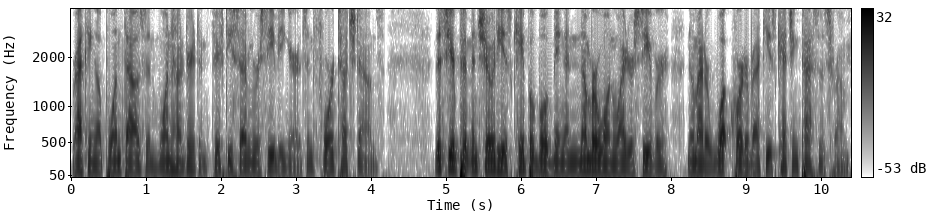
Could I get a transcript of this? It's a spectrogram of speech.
racking up 1,157 receiving yards and four touchdowns. This year, Pittman showed he is capable of being a number one wide receiver, no matter what quarterback he is catching passes from.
